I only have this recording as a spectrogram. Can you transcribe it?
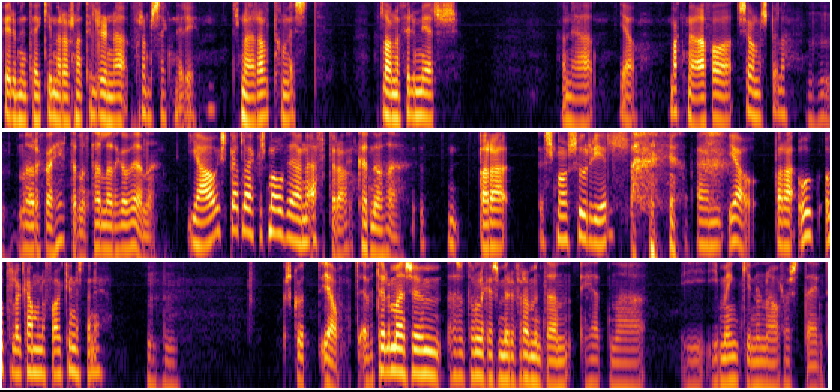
fyrirmyndi að kemur á svona tilrauna framsæknir í svona ráftónlist allavega fyrir mér þannig að já, magnaði að fá að sjá hann að spila mm -hmm. Það er eitthvað hitt hann, talar eitthvað við hana? Já, ég spilaði eitthvað smá við hann eftir á Hvernig var það? Bara smá surreal en já, bara ótrúlega gaman að fá að kynast henni mm -hmm. Sko, já, ef við tölum aðeins um þessar tónleikar sem eru framöndan hérna í, í mengi núna á fyrstdægin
